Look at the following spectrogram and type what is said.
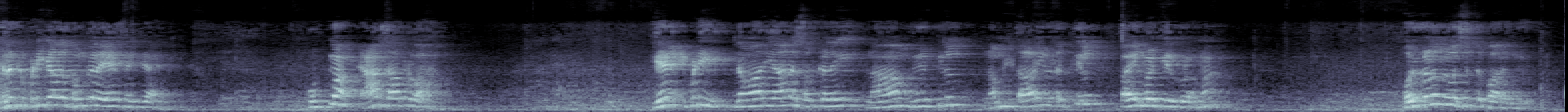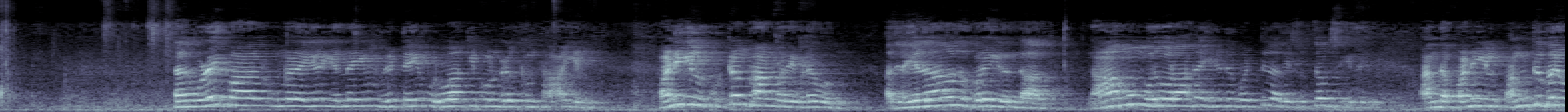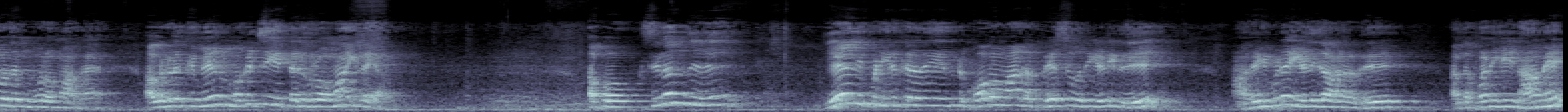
எனக்கு பிடிக்காத பொங்கலை ஏன் செஞ்ச? உப்மா யார் சாப்பிடுவா? ஏன் இப்படி இந்த மாதிரியான சொற்களை நாம் வீட்டில் நம் தாயிடத்தில் பயன்படுத்தி இருக்கிறோமா? ஒரு கணம் யோசித்து பாருங்கள். தன் உழைப்பால் உங்களையும் என்னையும் வீட்டையும் உருவாக்கி கொண்டிருக்கும் தாயின் பணியில் குற்றம் காண்பதை விடவும் அதில் ஏதாவது குறை இருந்தால் நாமும் ஒருவராக ஈடுபட்டு அதை சுத்தம் செய்து அந்த பணியில் பங்கு பெறுவதன் மூலமாக அவர்களுக்கு மேலும் மகிழ்ச்சியை தருகிறோமா இல்லையா? அப்போ சினந்து ஏன் இப்படி இருக்கிறது என்று கோபமாக பேசுவது எளிது. அதைவிட எளிதானது அந்த பணியை நாமே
